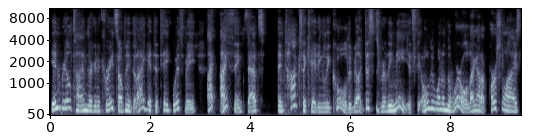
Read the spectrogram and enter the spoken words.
in real time, they're going to create something that I get to take with me. I, I think that's intoxicatingly cool to be like, this is really me. It's the only one in the world. I got a personalized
